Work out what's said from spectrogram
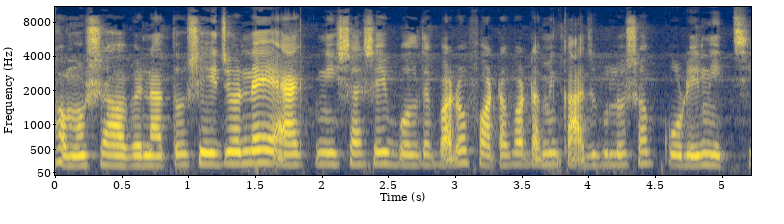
সমস্যা হবে না। তো সেই জন্যে এক নিঃশ্বাসেই বলতে পারো, ফটাফট আমি কাজগুলো সব করে নিচ্ছি।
